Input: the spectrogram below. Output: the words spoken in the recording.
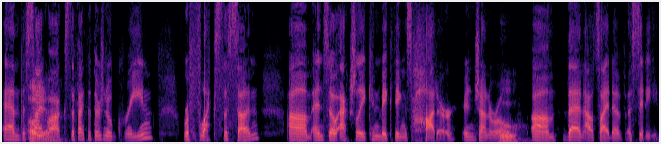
and the Oh, yeah. sidewalks. The fact that there's no green reflects the sun, um, and so actually can make things hotter in general um, than outside of a city.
